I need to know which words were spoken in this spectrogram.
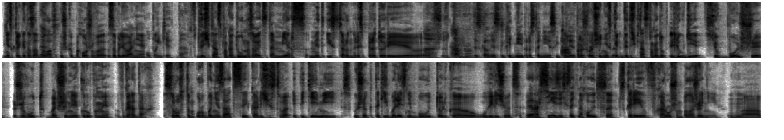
несколько лет назад Да. была вспышка похожего заболевания. Опаньки. Да, в 2015 году называется там MERS, Mid Eastern Respiratory, А, э, что там. ага. Ты сказал несколько дней, просто не несколько А, лет. прошу прощения, несколько- в 2015 году. Люди все больше живут большими группами в городах. С ростом урбанизации количество эпидемий, вспышек таких болезней будет только увеличиваться. Э, Россия здесь, кстати, находится скорее в хорошем положении, Мгм. а,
